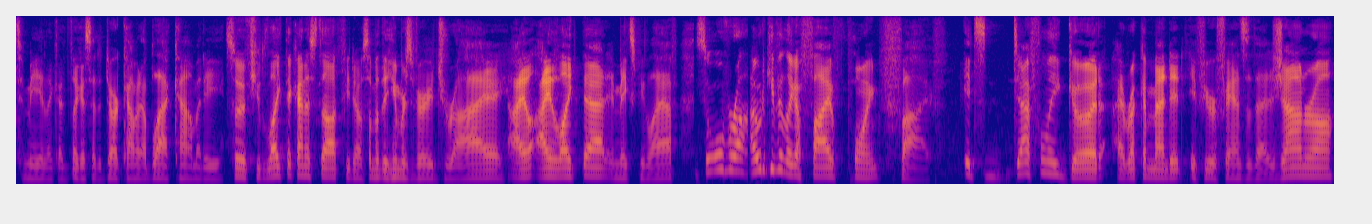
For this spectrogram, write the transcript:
to me like a, like I said, a dark comedy, a black comedy. So if you like that kind of stuff, you know, some of the humor is very dry. I I like that. It makes me laugh. So overall, I would give it like a five point five. It's definitely good. I recommend it if you're fans of that genre,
